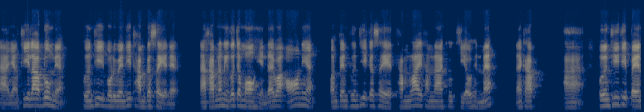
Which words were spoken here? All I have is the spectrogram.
นะอย่างที่ราบลุ่มเนี่ยพื้นที่บริเวณที่ทำเกษตรเนี่ยนะครับนักเรียนก็จะมองเห็นได้ว่าอ๋อเนี่ยมันเป็นพื้นที่เกษตรทำไร่ทำนาคือเขียวเห็นไหมนะครับอ่าพื้นที่ที่เป็น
